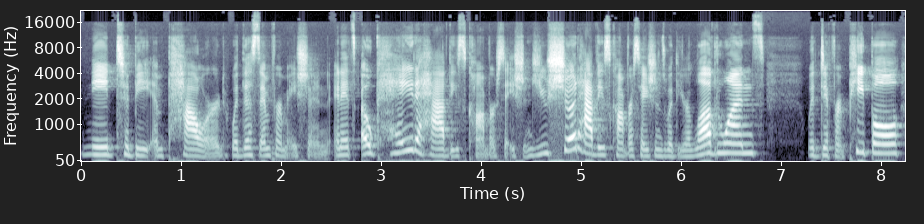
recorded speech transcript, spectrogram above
need to be empowered with this information. And it's okay to have these conversations. You should have these conversations with your loved ones, with different people,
